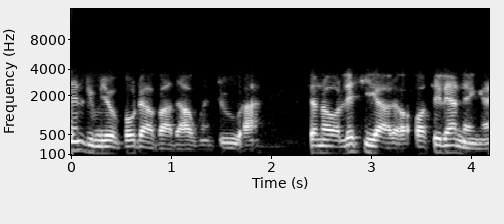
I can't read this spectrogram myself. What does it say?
ချင်းလူမျိုးဗုဒ္ဓဘာသာဝင်တူပါကျွန်တော်လက်ရှိကတော့ဩစတြေးလျနိုင်ငံ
